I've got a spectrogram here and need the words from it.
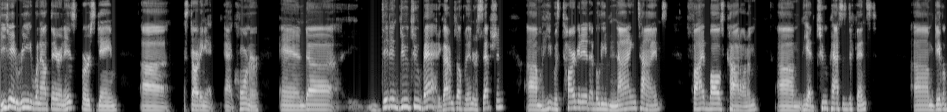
DJ Reed went out there in his first game, uh, starting at, at corner, and uh, didn't do too bad. He got himself an interception. Um, he was targeted, I believe, nine times five balls caught on him. Um, he had two passes defensed. Um, gave up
